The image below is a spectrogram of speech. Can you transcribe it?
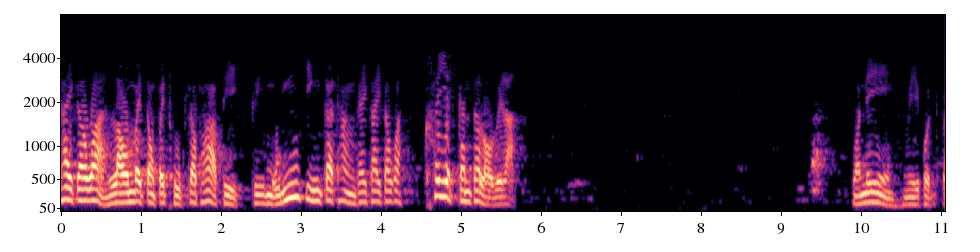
ใครๆก็ว่า เราไม่ต้องไปถูกสภาพที่ที่หมุนจริงกระทั่งใครๆก็ว่า เครียดกันตลอดเวลาวันนี้มีคนไป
